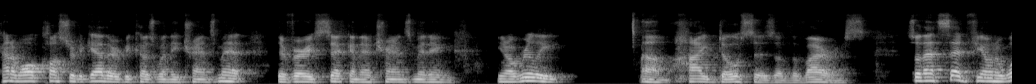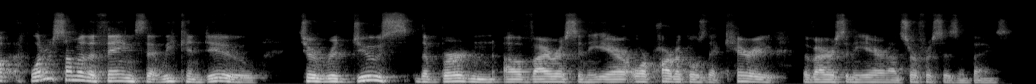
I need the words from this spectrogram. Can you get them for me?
kind of all cluster together because when they transmit, they're very sick and they're transmitting, you know, really um, high doses of the virus. So that said, Fiona, what, what are some of the things that we can do to reduce the burden of virus in the air or particles that carry the virus in the air and on surfaces and things.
